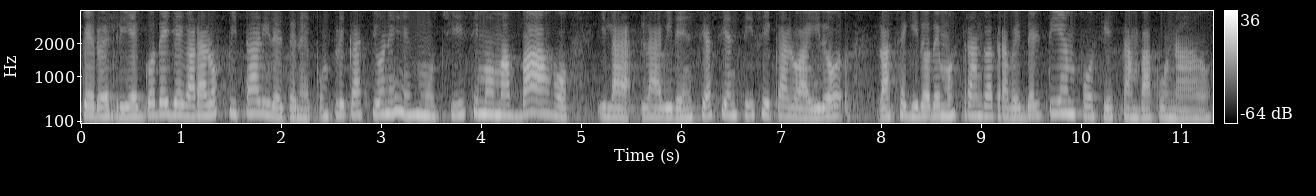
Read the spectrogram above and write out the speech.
pero el riesgo de llegar al hospital y de tener complicaciones es muchísimo más bajo y la, evidencia científica lo ha, ido, lo ha seguido demostrando a través del tiempo si están vacunados.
